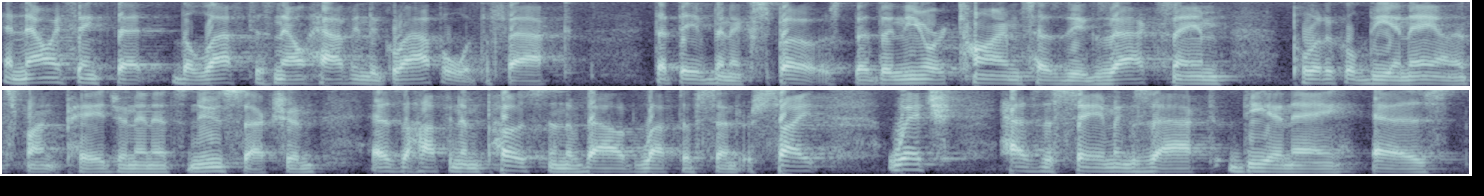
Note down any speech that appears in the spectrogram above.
And now I think that the left is now having to grapple with the fact that they've been exposed, that the New York Times has the exact same political DNA on its front page and in its news section as the Huffington Post, an avowed left of center site, which has the same exact DNA as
